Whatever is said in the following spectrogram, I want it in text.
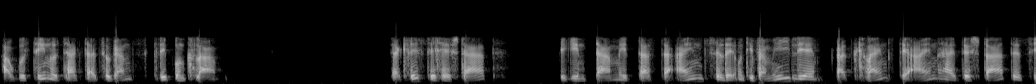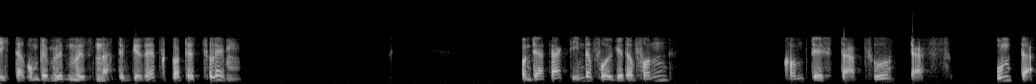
Augustinus sagt also ganz klipp und klar, der christliche Staat beginnt damit, dass der Einzelne und die Familie als kleinste Einheit des Staates sich darum bemühen müssen, nach dem Gesetz Gottes zu leben. Und er sagt, in der Folge davon kommt es dazu, dass unter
